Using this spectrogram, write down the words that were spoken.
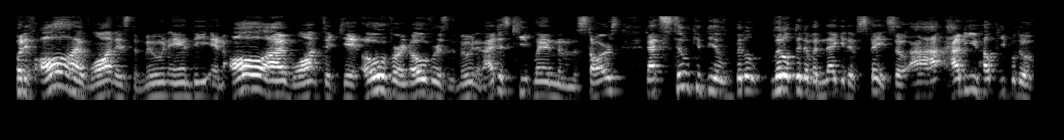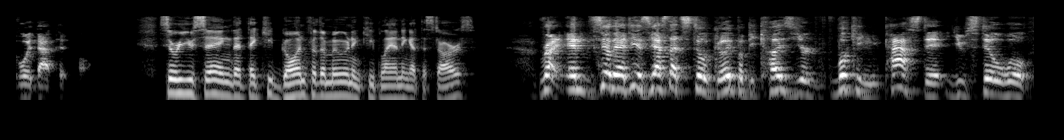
But if all I want is the moon, Andy, and all I want to get over and over is the moon, and I just keep landing in the stars, that still could be a little bit of a negative space. So, uh, how do you help people to avoid that pitfall? So, are you saying that they keep going for the moon and keep landing at the stars? Right. And so the idea is, yes, that's still good, but because you're looking past it, you still will,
